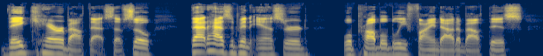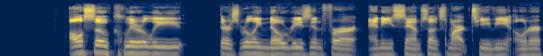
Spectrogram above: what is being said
they care about that stuff. So that hasn't been answered. We'll probably find out about this. Also, clearly, there's really no reason for any Samsung Smart TV owner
